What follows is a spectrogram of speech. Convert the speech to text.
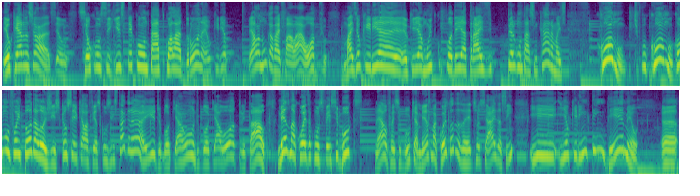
Eu quero, assim, ó, se eu, se eu conseguisse ter contato com a ladrona, eu queria. Ela nunca vai falar, óbvio, mas eu queria, eu queria muito poder ir atrás e perguntar assim, cara, mas como? Tipo, como? Como foi toda a logística? Eu sei o que ela fez com os Instagram aí, de bloquear um, de bloquear outro e tal. Mesma coisa com os Facebooks né? O Facebook é a mesma coisa, todas as redes sociais, assim. E, e eu queria entender, meu, uh,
